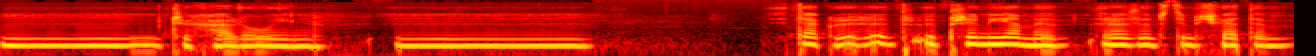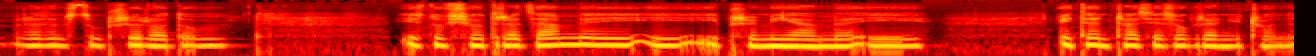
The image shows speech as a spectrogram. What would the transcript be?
y, czy Halloween. Mm, tak, przemijamy razem z tym światem, razem z tą przyrodą. I znów się odradzamy i, i, i przemijamy i, i ten czas jest ograniczony.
